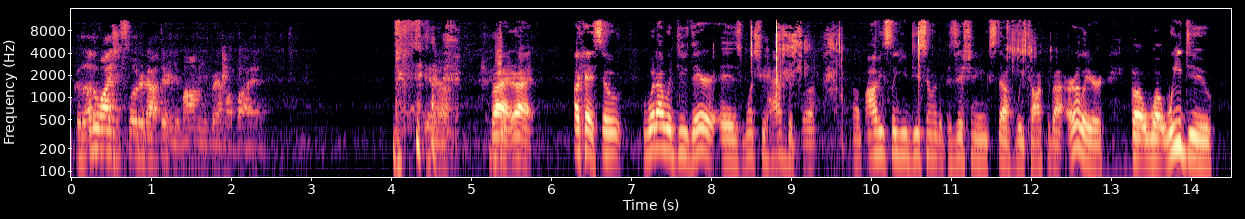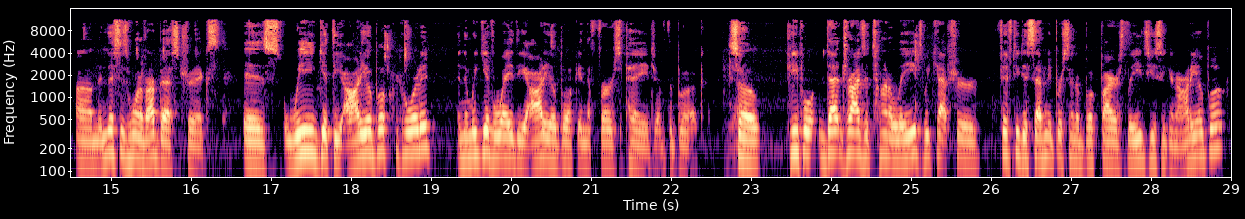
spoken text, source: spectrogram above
Because otherwise, you float it out there, and your mom and your grandma buy it. You know? right, right. Okay, so what I would do there is once you have the book, um, obviously you do some of the positioning stuff we talked about earlier, but what we do, um, and this is one of our best tricks, is we get the audiobook recorded and then we give away the audiobook in the first page of the book. Yeah. So people that drives a ton of leads. We capture 50 to 70% of book buyers leads using an audiobook.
